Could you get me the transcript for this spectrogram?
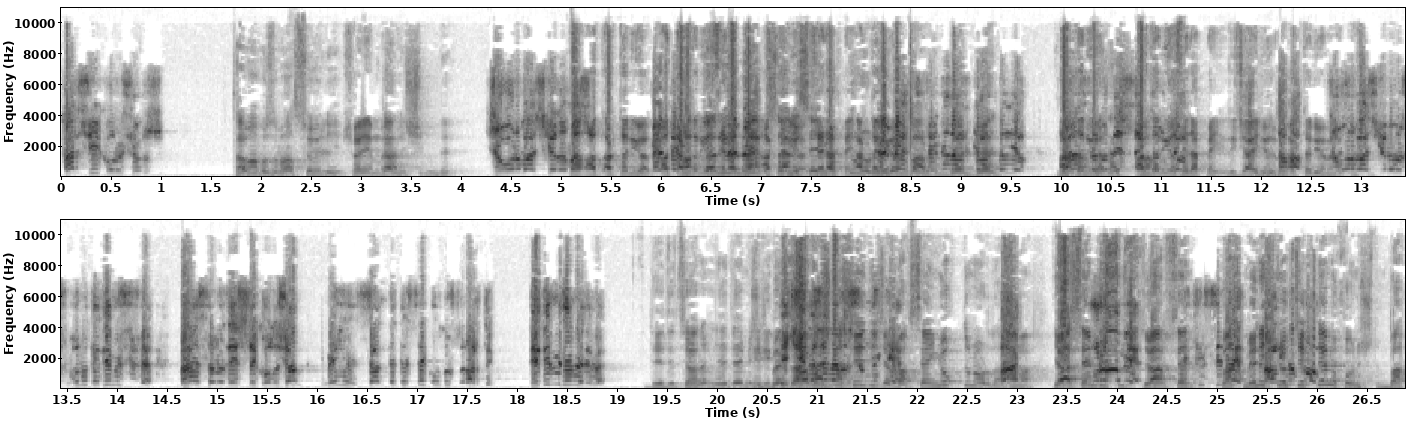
Her şeyi konuşuyoruz. Tamam o zaman söyleyeyim. Söyleyin Yani bakalım. şimdi Cumhurbaşkanımız Tamam, at, aktarıyor. Mehmet- aktarıyor Aktarıyor Sedat Bey. Aktarıyor. Sedat Bey. Aktarıyor. Ben vardım, ben, ben. Aktarıyor. destek Aktarıyor. Sedat Bey. Rica ediyorum. Tamam, Aktarıyor Mehmet. Cumhurbaşkanımız bunu dedi mi size? Ben sana destek olacağım. Melih sen de destek olursun artık. Dedi mi demedi mi? dedi canım ne demeyecek. Dedi, ben dedi. daha başka şey ki. diyeceğim. Bak sen yoktun orada. Bak, Tamam. Ya sen Uğur bir sus. abi, Ya sen bak Melik ben Gökçek'le mi konuştun? Bak.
